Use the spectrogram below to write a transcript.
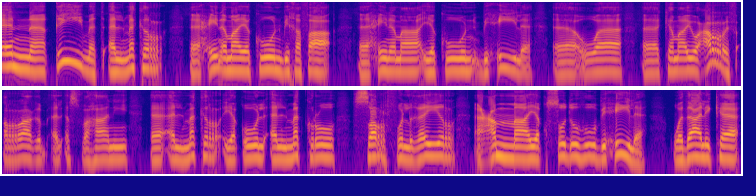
أن قيمة المكر آه، حينما يكون بخفاء آه، حينما يكون بحيلة آه، وكما يعرف الراغب الإصفهاني المكر يقول المكر صرف الغير عما يقصده بحيلة وذلك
